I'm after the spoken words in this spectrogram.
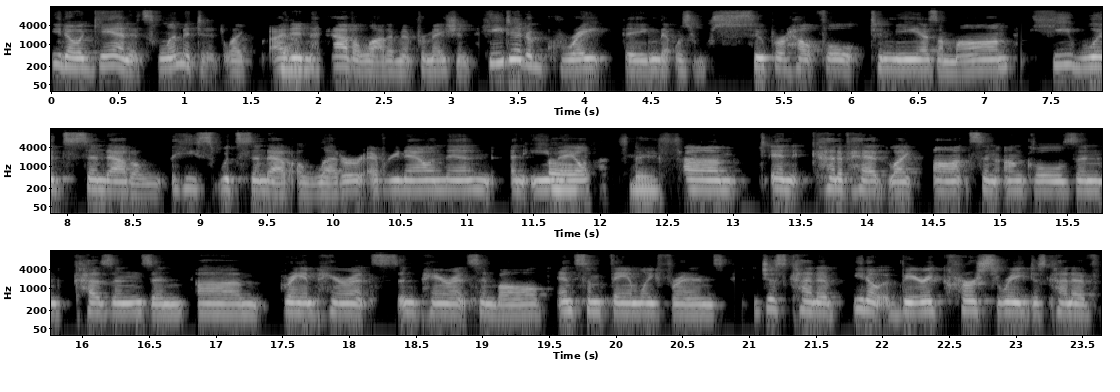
you know again it's limited like i yeah. didn't have a lot of information. He did a great thing that was super helpful to me as a mom. He would send out a he would send out a letter every now and then an oh, email oh, that's nice. um, and kind of had like aunts and uncles and cousins and um, grandparents and parents involved and some family friends just kind of you know very cursory just kind of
